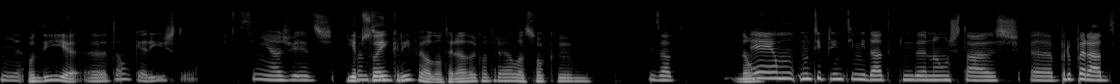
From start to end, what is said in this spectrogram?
Yeah. bom dia, ah, então quer isto. Sim, às vezes. E a pessoa é incrível, não tem nada contra ela, só que Exato. não. É um, um tipo de intimidade que ainda não estás ah, preparado.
